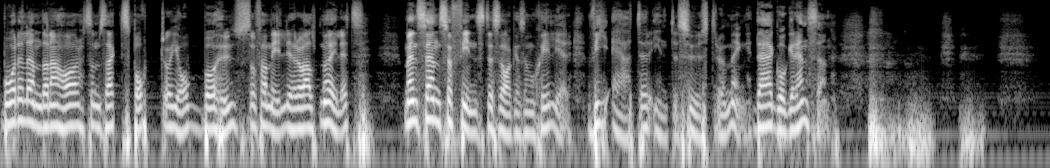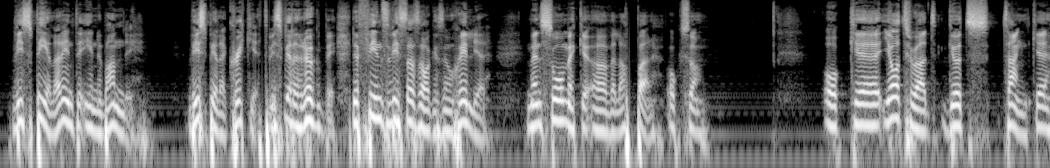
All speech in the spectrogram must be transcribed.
Båda länderna har som sagt sport och jobb och hus och familjer och allt möjligt. Men sen så finns det saker som skiljer. Vi äter inte surströmming. Där går gränsen. Vi spelar inte innebandy. Vi spelar cricket, vi spelar rugby. Det finns vissa saker som skiljer. Men så mycket överlappar också. Och eh, jag tror att Guds tanke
